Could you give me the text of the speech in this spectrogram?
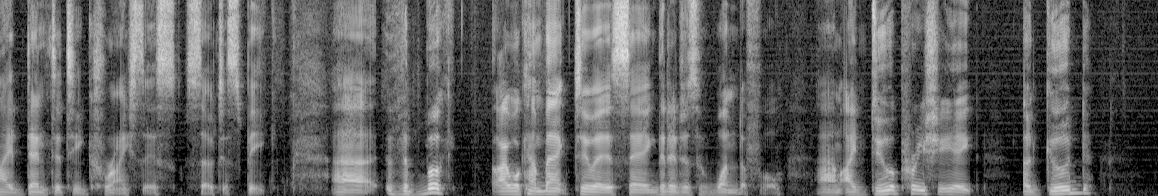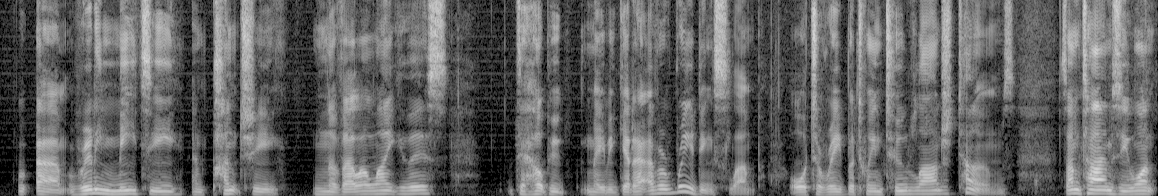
identity crisis, so to speak. Uh, the book I will come back to is saying that it is wonderful. Um, I do appreciate a good, um, really meaty and punchy novella like this to help you maybe get out of a reading slump or to read between two large tomes. Sometimes you want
